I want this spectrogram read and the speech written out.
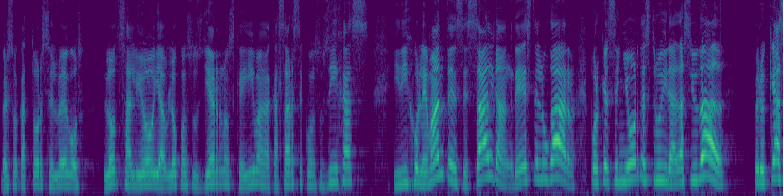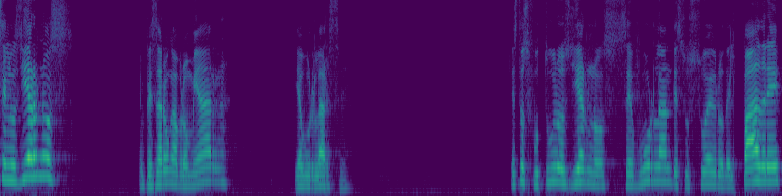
Verso 14, luego Lot salió y habló con sus yernos que iban a casarse con sus hijas y dijo, levántense, salgan de este lugar, porque el Señor destruirá la ciudad. Pero ¿qué hacen los yernos? Empezaron a bromear y a burlarse. Estos futuros yernos se burlan de su suegro, del padre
